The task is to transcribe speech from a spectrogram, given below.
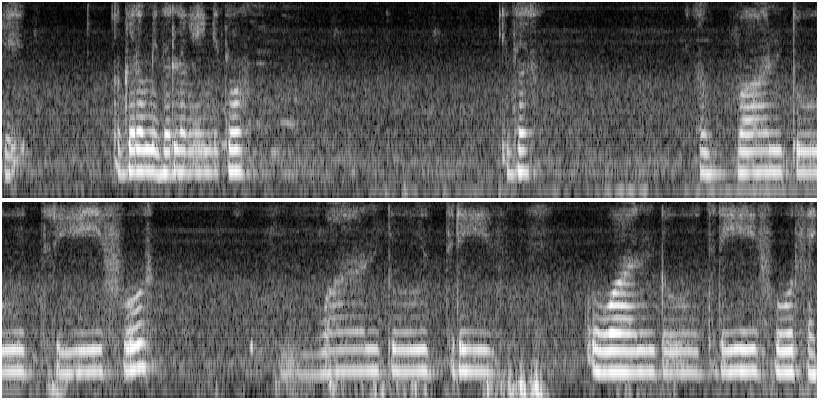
फिर अगर हम इधर लगाएँगे तो इधर अब one two three four one two three one two three four five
